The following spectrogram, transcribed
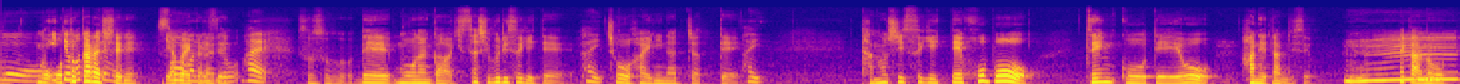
もう音からしてねやばいからではい。そうそう。でもうなんか久しぶりすぎてはい。超ハイになっちゃってはい。楽しすぎてほぼ全工程を跳ねたんですよ。なんかあの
